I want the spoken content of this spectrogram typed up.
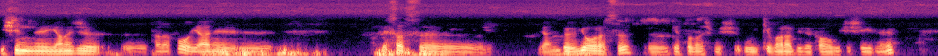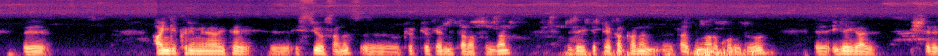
işin e, yanıcı e, tarafı o. Yani e, esas yani bölge orası getolaşmış bu iki Warabi ve Kawaguchi şehirleri. Ve hangi kriminalite e, istiyorsanız e, Kürt kökenli tarafından özellikle PKK'nın e, tabii bunları koruduğu e, illegal işlere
